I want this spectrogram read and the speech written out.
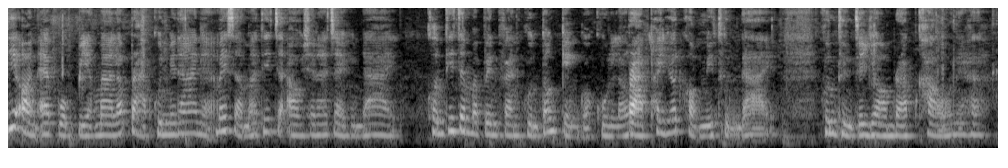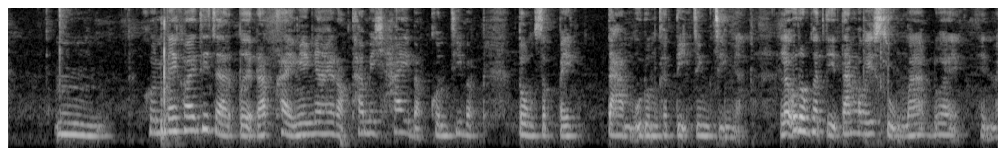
ที่อ่อนแอปวกเปียกมาแล้วปราบคุณไม่ได้เนี่ยไม่สามารถที่จะเอาชนะใจคุณได้ คนที่จะมาเป็นแฟนคุณต้องเก่งกว่าคุณแล้วราบพยศของมิถุนได้ คุณถึงจะยอมรับเขานะคะ อืม คุณไม่ค่อยที่จะเปิดรับใครง่ายๆหรอกถ้าไม่ใช่แบบคนที่แบบตรงสเปคตามอุดมคติจริง ๆอะ่ะ แล้วอุดมคติตั้งเอาไว้สูงมากด้วย เห็นไหม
